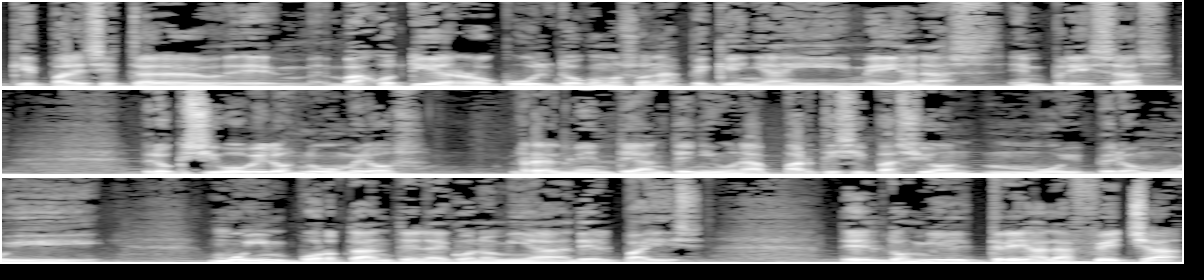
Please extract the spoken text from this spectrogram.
que parece estar eh, bajo tierra, oculto, como son las pequeñas y medianas empresas, pero que si vos ves los números, realmente han tenido una participación muy, pero muy, muy importante en la economía del país. Del 2003 a la fecha,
